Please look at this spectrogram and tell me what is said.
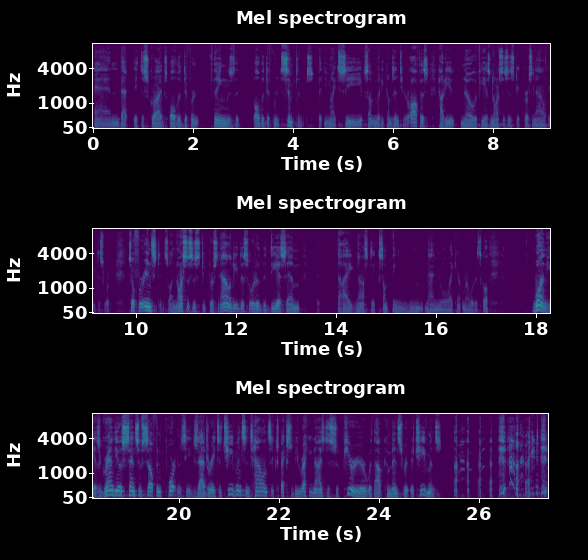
and that it describes all the different things that all the different symptoms that you might see if somebody comes into your office. How do you know if he has narcissistic personality disorder? So, for instance, on narcissistic personality disorder, the DSM, the diagnostic something manual, I can't remember what it's called. One, he has a grandiose sense of self importance. He exaggerates achievements and talents, expects to be recognized as superior without commensurate achievements. All right.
